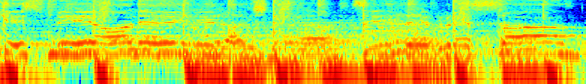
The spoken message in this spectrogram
Kesmiyor ne ilaç ne antidepresan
